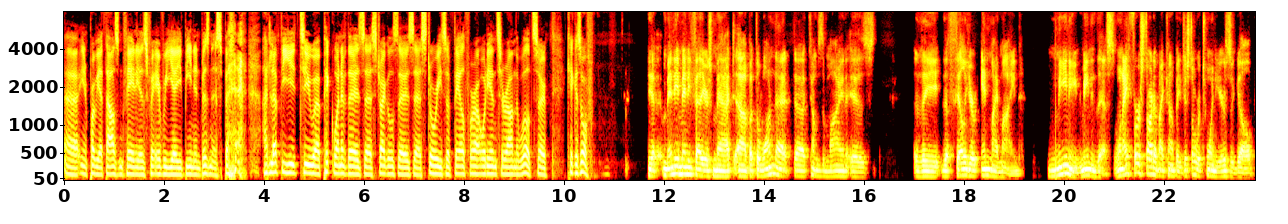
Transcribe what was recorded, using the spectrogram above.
uh, you know, probably a thousand failures for every year you've been in business, but I'd love for you to uh, pick one of those uh, struggles, those uh, stories of fail for our audience around the world. So kick us off. Yeah, many, many failures, Matt. Uh, but the one that uh, comes to mind is the the failure in my mind. Meaning, meaning this. When I first started my company just over 20 years ago,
